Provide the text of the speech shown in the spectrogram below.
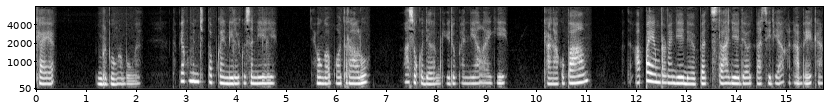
kayak berbunga-bunga. Tapi aku mencetopkan diriku sendiri. Aku nggak mau terlalu masuk ke dalam kehidupan dia lagi. Karena aku paham apa yang pernah dia dapat setelah dia dapat pasti dia akan abaikan.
